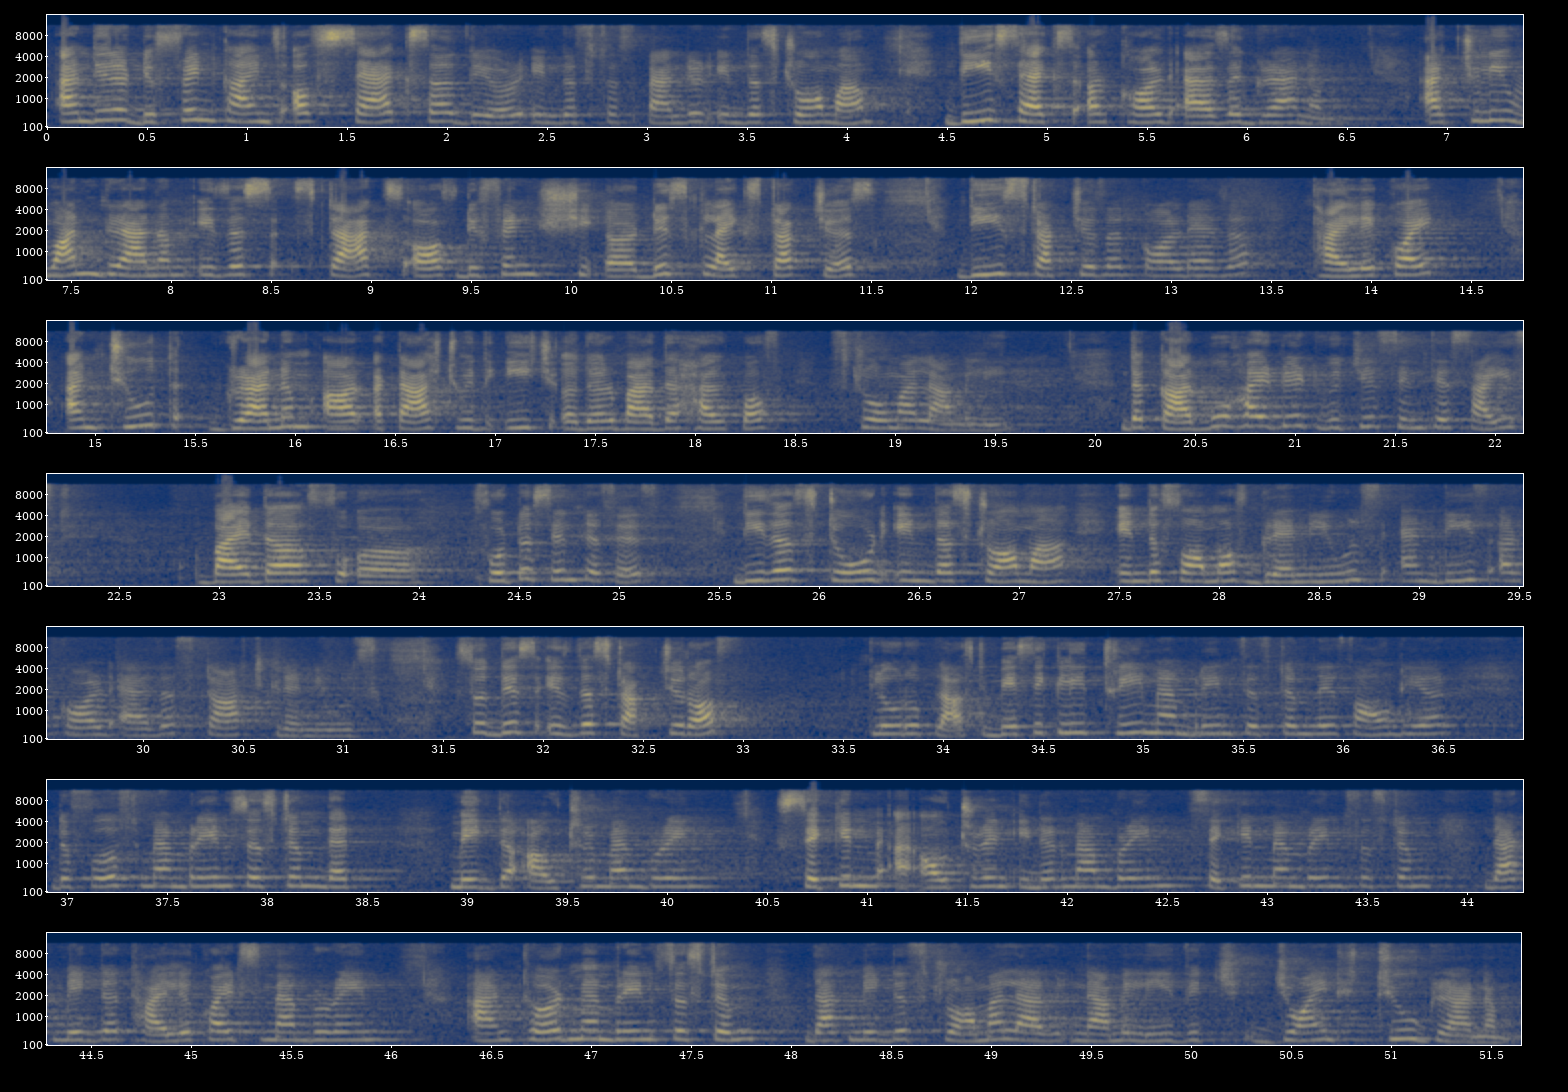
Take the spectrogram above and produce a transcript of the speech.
and there are different kinds of sacs are there in the suspended in the stroma. These sacs are called as a granum. Actually one granum is a stacks of different uh, disc like structures. These structures are called as a thylakoid and two granum are attached with each other by the help of stroma lamellae. The carbohydrate which is synthesized by the uh, photosynthesis these are stored in the stroma in the form of granules and these are called as a starch granules. So, this is the structure of chloroplast. Basically three membrane systems are found here. The first membrane system that make the outer membrane, second uh, outer and inner membrane, second membrane system that make the thylakoids membrane and third membrane system that make the stroma lamellae which joined two granum.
